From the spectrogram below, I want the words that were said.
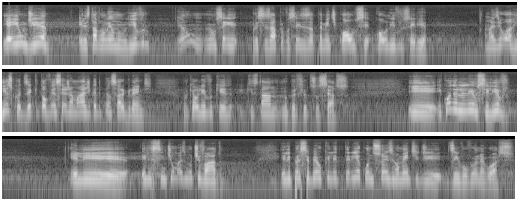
E aí um dia, eles estavam lendo um livro, eu não, não sei precisar para vocês exatamente qual, qual livro seria, mas eu arrisco a dizer que talvez seja a Mágica de Pensar Grande, porque é o livro que, que está no perfil de sucesso. E, e quando ele leu esse livro, ele, ele se sentiu mais motivado. Ele percebeu que ele teria condições realmente de desenvolver um negócio.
